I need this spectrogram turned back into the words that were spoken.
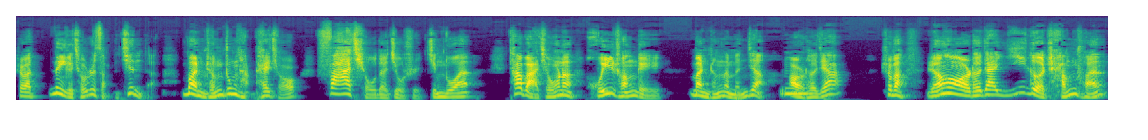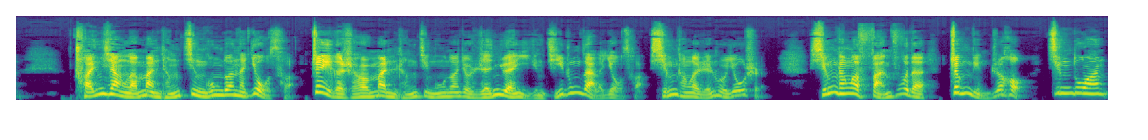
是吧？那个球是怎么进的？曼城中场开球，发球的就是京多安，他把球呢回传给曼城的门将奥尔特加，是吧？然后奥尔特加一个长传，传向了曼城进攻端的右侧。这个时候，曼城进攻端就人员已经集中在了右侧，形成了人数优势，形成了反复的争顶之后。京多安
